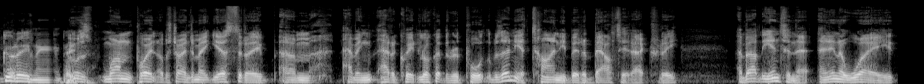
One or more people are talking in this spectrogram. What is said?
Good evening, Peter. There was one point I was trying to make yesterday, um, having had a quick look at the report. There was only a tiny bit about it, actually, about the internet. And in a way,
